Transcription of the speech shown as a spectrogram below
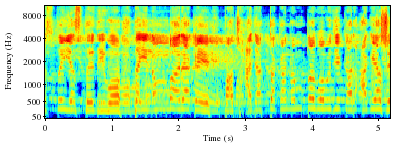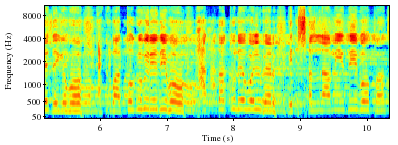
আস্তে আস্তে দিব। তাই নাম্বার একে, পাঁচ হাজার টাকা নামতে বাবুজি কার আগে আসে দেখব। একবার তকবির দিব হাতটা তুলে বলবেন, ইনশাল্লাহ আমি দিব পাঁচ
